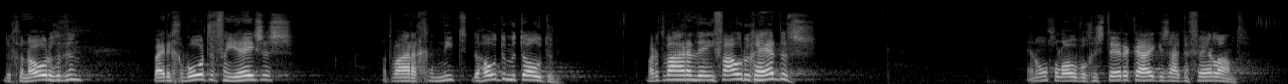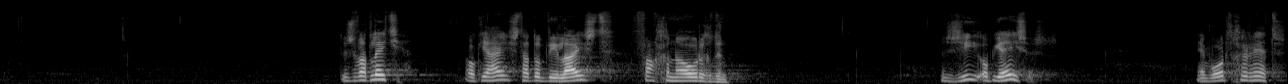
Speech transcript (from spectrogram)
De genodigden bij de geboorte van Jezus, dat waren niet de hotemetoten, maar het waren de eenvoudige herders. En ongelovige sterrenkijkers uit een ver land. Dus wat let je? Ook jij staat op die lijst van genodigden. Zie op Jezus en word gered.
